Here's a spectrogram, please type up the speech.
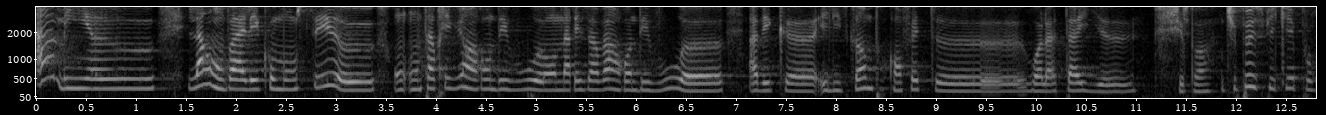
ah, mais euh, là, on va aller commencer. euh, on on t'a prévu un rendez-vous, euh, on a réservé un rendez-vous euh, avec euh, Elitecom pour qu'en fait, euh, voilà, taille, euh, je sais pas, Tu peux expliquer pour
